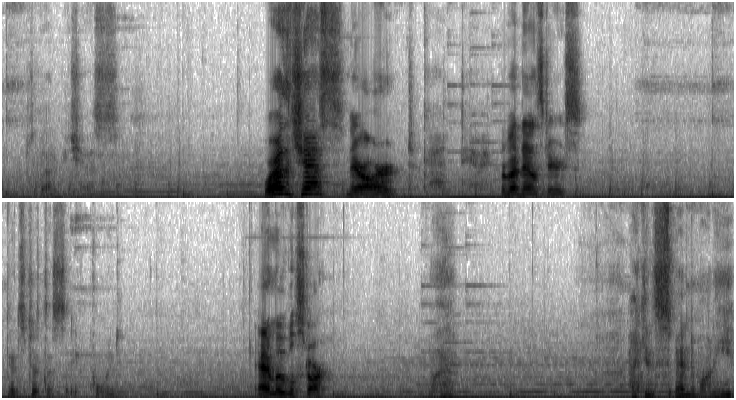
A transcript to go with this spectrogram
There's gotta be chests. Where are the chests? There aren't. God damn it! What about downstairs? It's just a save point. And a Moogle star. What? I can spend money.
